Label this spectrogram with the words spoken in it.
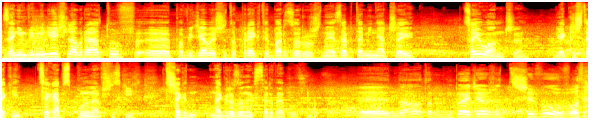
Zanim wymieniłeś laureatów, e, powiedziałeś, że to projekty bardzo różne. Ja zapytam inaczej, co je łączy? Jakaś taka cecha wspólna wszystkich trzech nagrodzonych startupów. E, No to bym powiedział, że 3W, woda,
